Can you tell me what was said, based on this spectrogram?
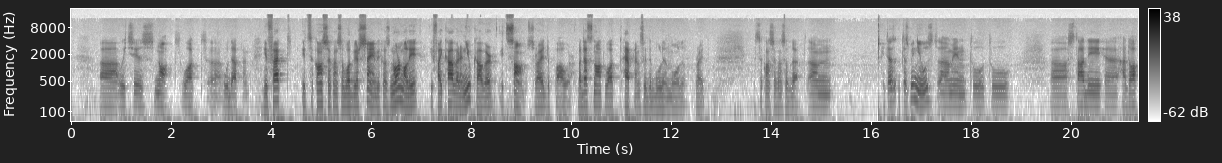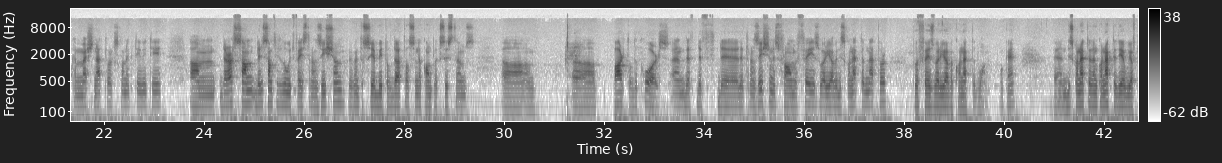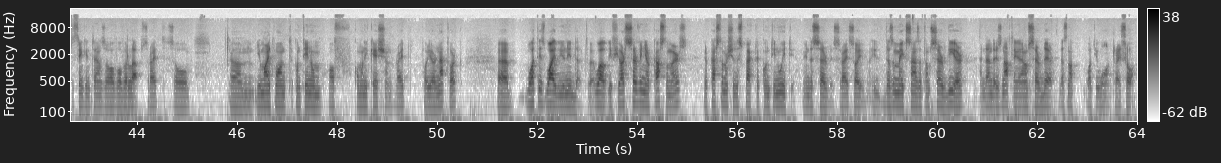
Uh, which is not what uh, would happen. In fact it's a consequence of what we are saying because normally if I cover a new cover, it sums, right, the power. But that's not what happens with the Boolean model, right? It's a consequence of that. Um, it, has, it has been used, I mean, to, to uh, study uh, ad hoc and mesh networks connectivity. Um, there are some, there is something to do with phase transition. We're going to see a bit of that also in the complex systems um, uh, part of the course and the, the, the, the, transition is from a phase where you have a disconnected network to a phase where you have a connected one okay? And disconnected and connected here we have to think in terms of overlaps right? So um, you might want a continuum of communication right for your network. Uh, what is why do you need that? Uh, well if you are serving your customers your customer should expect a continuity in the service right? So it, it doesn't make sense that I'm served here and then there is nothing else served there. That's not what you want, right? So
